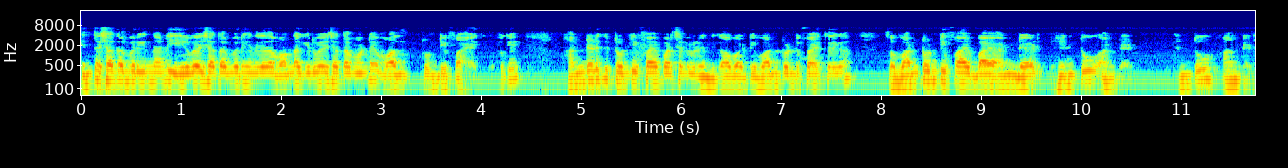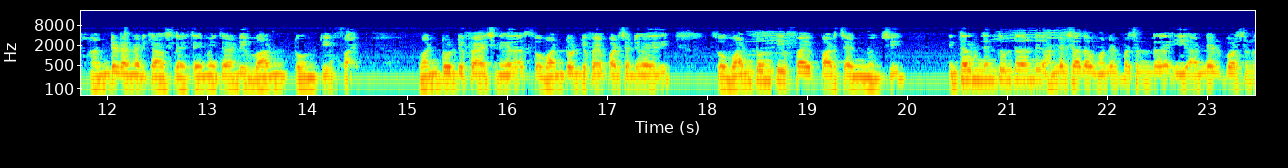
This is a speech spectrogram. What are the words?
ఎంత శాతం పెరిగిందండి? ఇరవై శాతం పెరిగింది కదా. వందకి ఇరవై శాతం అంటే వన్ ట్వంటీ ఫైవ్. ఓకే? హండ్రెడ్కి ట్వంటీ ఫైవ్ పర్సెంట్ పెరిగింది కాబట్టి వన్ ట్వంటీ ఫైవ్ అవుతుంది కదా. So one twenty five by hundred into hundred. Into hundred. Hundred hundred cancel అయితే ఏమవుతుందండి one twenty five. One twenty five వచ్చింది కదా so one twenty five percent ఇది. So one twenty five percent నుంచి ఇంతకుముందు ఎంత ఉంటుందండి? హండ్రెడ్ శాతం హండ్రెడ్ పర్సెంట్ ఉంటుంది? ఈ హండ్రెడ్ పర్సెంట్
